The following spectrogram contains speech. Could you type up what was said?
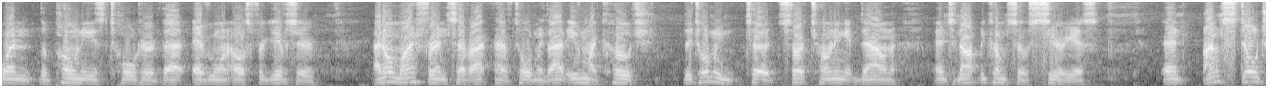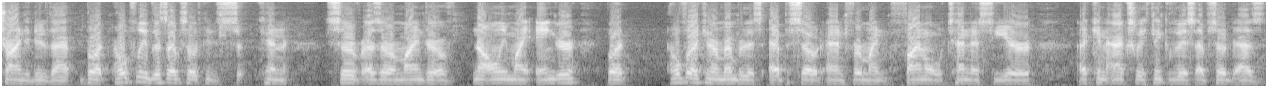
when the ponies told her that everyone else forgives her. I know my friends have have told me that. Even my coach they told me to start toning it down and to not become so serious. And I'm still trying to do that, but hopefully this episode can, can serve as a reminder of not only my anger, but hopefully I can remember this episode, and for my final tennis year, I can actually think of this episode as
